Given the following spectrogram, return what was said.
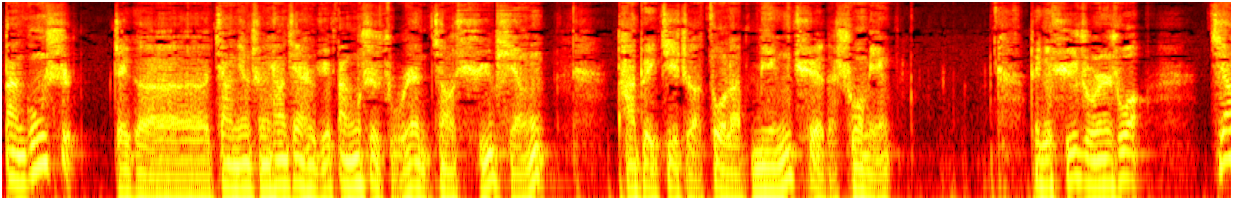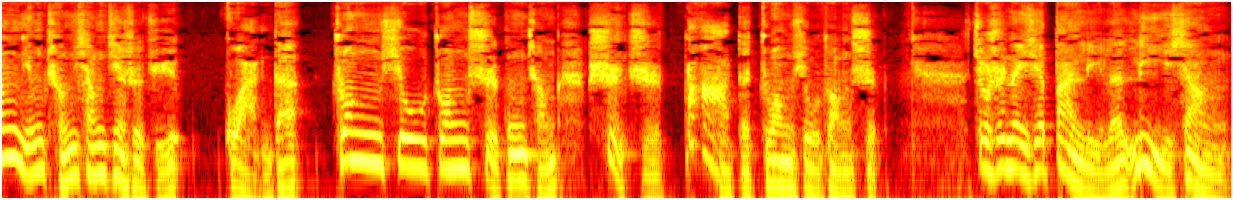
办公室这个江宁城乡建设局办公室主任叫徐平，他对记者做了明确的说明。这个徐主任说，江宁城乡建设局管的装修装饰工程是指大的装修装饰。就是那些办理了立项、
